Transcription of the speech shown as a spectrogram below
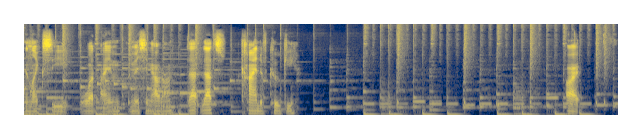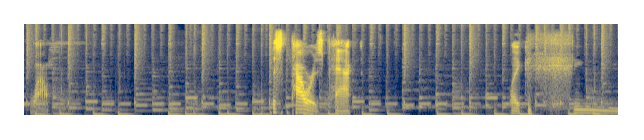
and like see what I'm missing out on. That that's kind of kooky. Alright. Wow. This tower is packed. Like, hmm.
